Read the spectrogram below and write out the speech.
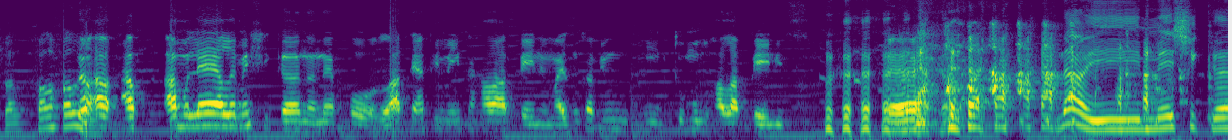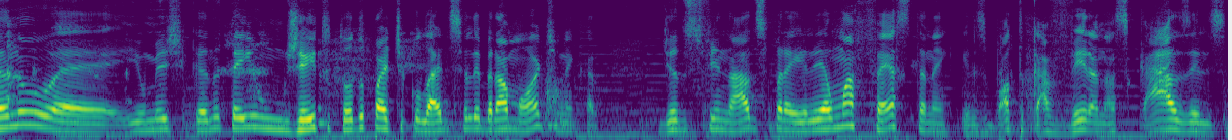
fala, fala. fala. Não, a, a- a mulher, ela é mexicana, né? Pô, lá tem a pimenta jalapeno, mas nunca vi um, um túmulo jalapênis. É. Não, e mexicano, é, e o mexicano tem um jeito todo particular de celebrar a morte, né, cara? Dia dos finados pra ele é uma festa, né? Eles botam caveira nas casas, eles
